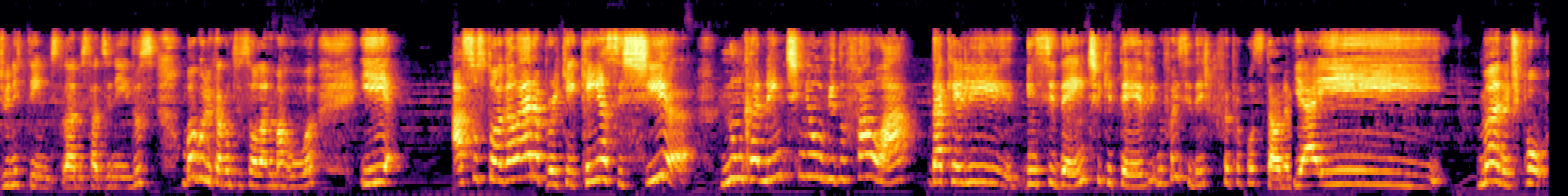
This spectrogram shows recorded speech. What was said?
Juni Things lá nos Estados Unidos. Um bagulho que aconteceu lá numa rua. E assustou a galera, porque quem assistia nunca nem tinha ouvido falar daquele incidente que teve. Não foi incidente porque foi proposital, né? E aí. Mano, tipo.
